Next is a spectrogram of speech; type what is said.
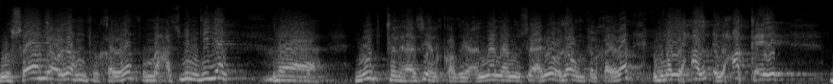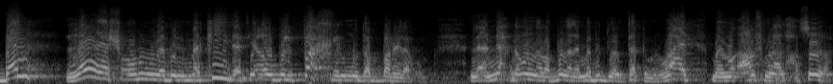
نسارع لهم في الخيرات. هم حاسبين دي لا نبطل هذه القضية. أننا نسارع لهم في الخيرات. أما الحق, الحق إيه؟ بل لا يشعرون بالمكيدة أو بالفخ المدبر لهم. لأن إحنا قلنا ربنا لما بده ينتقم من واحد ما يوقعوش من على الحصيرة.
